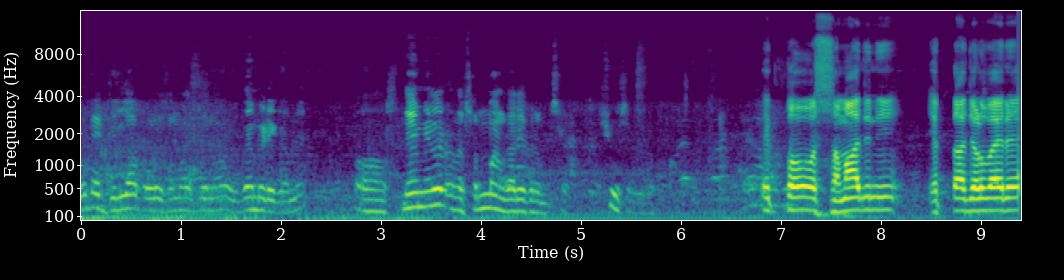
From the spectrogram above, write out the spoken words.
બોટાદ જિલ્લા કોળી સમાજના ઉગામેડી ગામે સ્નેહ મિલન અને સન્માન કાર્યક્રમ છે. શું છે? એક તો સમાજની એકતા જળવાઈ રહે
